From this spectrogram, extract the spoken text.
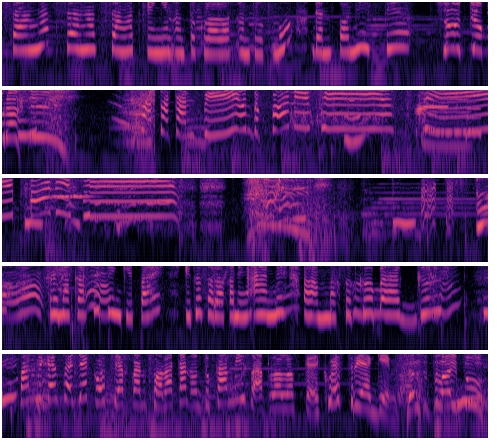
sangat, sangat, sangat ingin untuk lolos untukmu dan Ponyville. Saja beraksi. Katakan Pi untuk Ponyville! Pi, Ponyville! Oh, terima kasih Pinkie Pie. Itu sorakan yang aneh. Eh, maksudku bagus. Pastikan saja kau siapkan sorakan untuk kami saat lolos ke Equestria Games. Dan setelah itu,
